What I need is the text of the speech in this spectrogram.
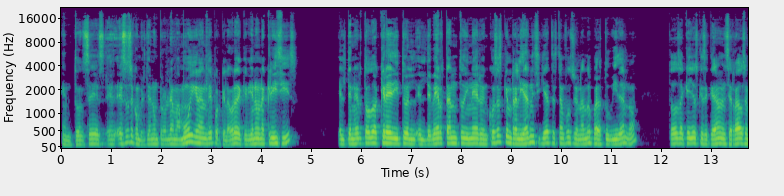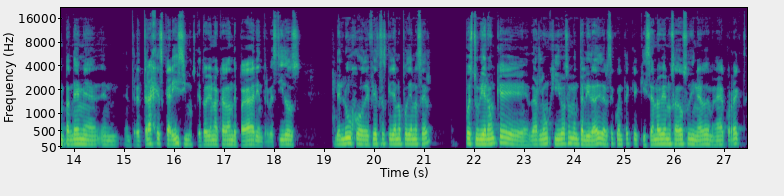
Entonces, e, eso se convirtió en un problema muy grande porque a la hora de que viene una crisis, el tener todo a crédito, el, el deber tanto dinero en cosas que en realidad ni siquiera te están funcionando para tu vida, ¿no? Todos aquellos que se quedaron encerrados en pandemia, entre trajes carísimos que todavía no acaban de pagar y entre vestidos de lujo, de fiestas que ya no podían hacer, pues tuvieron que darle un giro a su mentalidad y darse cuenta que quizá no habían usado su dinero de manera correcta.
